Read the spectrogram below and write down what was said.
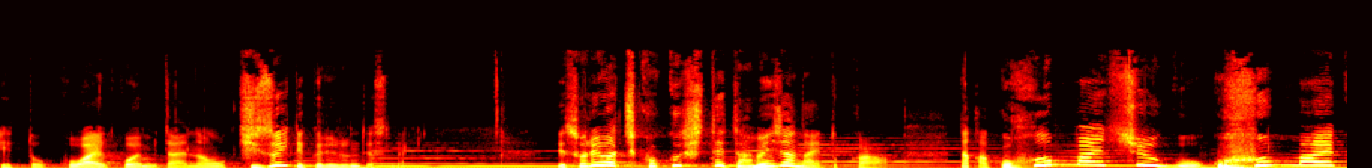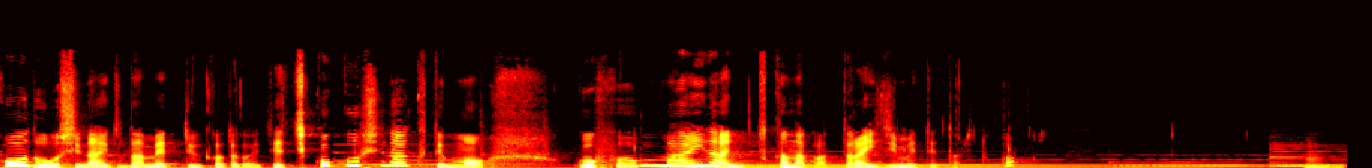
えっと、怖い声みたいなのを気づいてくれるんですね。でそれは遅刻してダメじゃないとか、なんか5分前集合5分前行動をしないとダメっていう方がいて遅刻しなくても5分前以内に着かなかったらいじめてたりとか、うん、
